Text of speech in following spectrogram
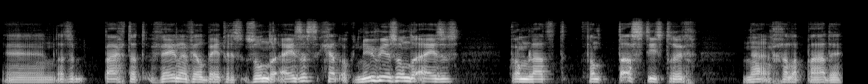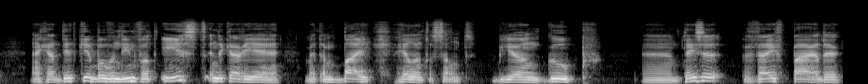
Uh, dat is een paard dat veel en veel beter is zonder ijzers. Gaat ook nu weer zonder ijzers. Kwam laatst fantastisch terug na een galapade. En gaat dit keer bovendien voor het eerst in de carrière met een bike. Heel interessant. Björn Goop. Uh, deze vijf paarden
